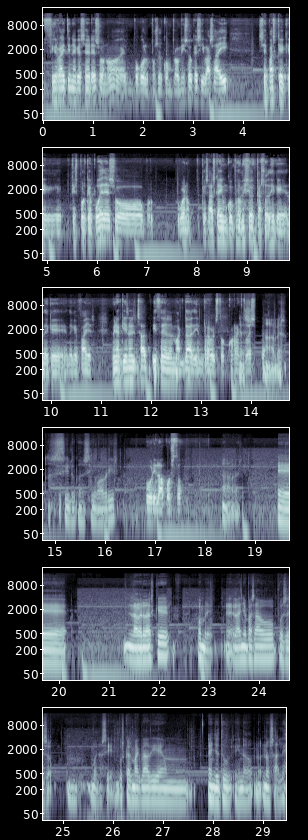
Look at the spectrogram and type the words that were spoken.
free tiene que ser eso, ¿no? Es un poco pues, el compromiso que si vas ahí sepas que, que, es porque puedes o por, bueno, que sabes que hay un compromiso en caso de que, de que, de que falles. Mira, aquí en el chat dice el McDaddy en Rebelstock, correcto. a ver si lo consigo abrir. Uri lo ha puesto. A ver. Eh, la verdad es que, hombre, el año pasado, pues eso, bueno, sí, buscas McDaddy en, en YouTube y no, no, sale.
